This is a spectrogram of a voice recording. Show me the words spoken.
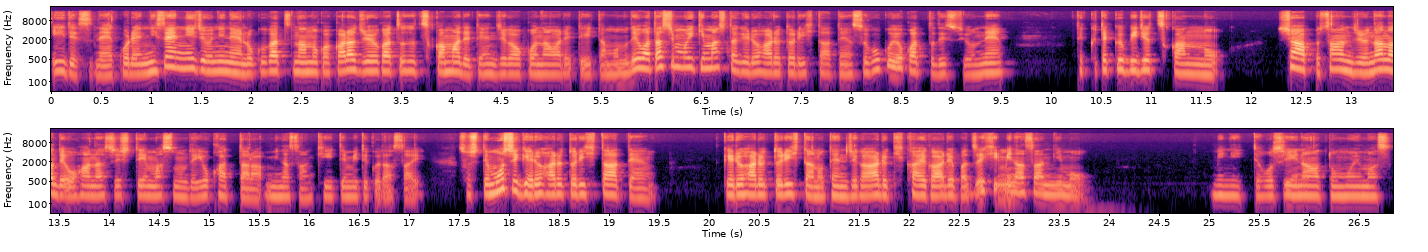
いいですね。これ2022年6月7日から10月2日まで展示が行われていたもので、私も行きました、ゲルハルト・リヒター展。すごく良かったですよね。テクテク美術館のシャープ37でお話ししていますので、よかったら皆さん聞いてみてください。そしてもしゲルハルト・リヒター展、ゲルハルト・リヒターの展示がある機会があれば、ぜひ皆さんにも見に行ってほしいなと思います。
